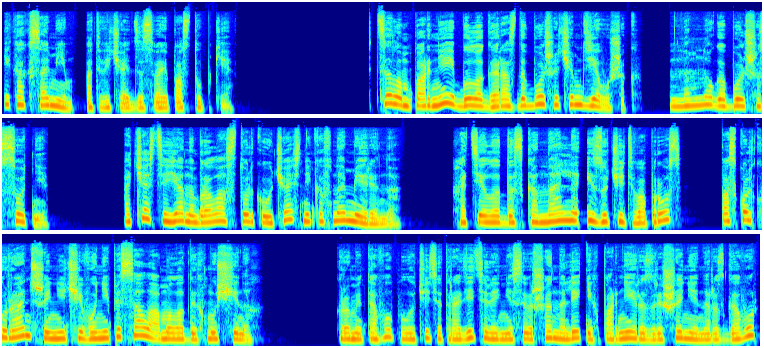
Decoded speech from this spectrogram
и как самим отвечать за свои поступки. В целом парней было гораздо больше, чем девушек, намного больше сотни. Отчасти я набрала столько участников намеренно, Хотела досконально изучить вопрос, поскольку раньше ничего не писала о молодых мужчинах. Кроме того, получить от родителей несовершеннолетних парней разрешение на разговор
